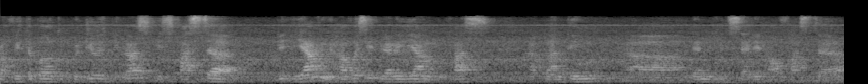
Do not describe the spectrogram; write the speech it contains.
profitable to produce because it's faster. Young, we harvest it very young, fast uh, planting, uh, then we can sell it off faster.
